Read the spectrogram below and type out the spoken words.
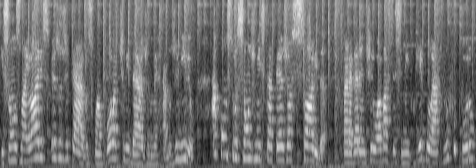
que são os maiores prejudicados com a volatilidade no mercado de milho, a construção de uma estratégia sólida para garantir o abastecimento regular no futuro,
